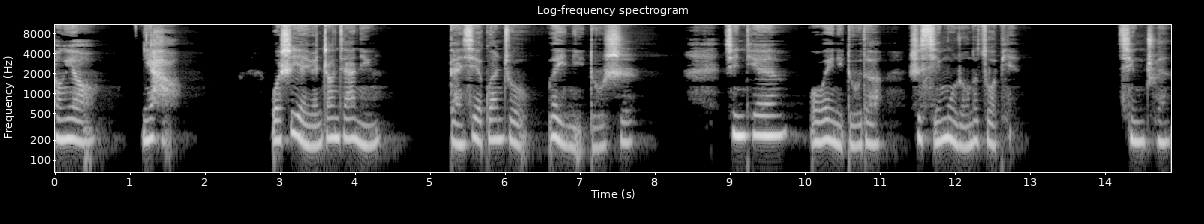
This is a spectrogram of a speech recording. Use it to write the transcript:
朋友，你好，我是演员张嘉宁，感谢关注，为你读诗。今天我为你读的是席慕容的作品《青春》。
